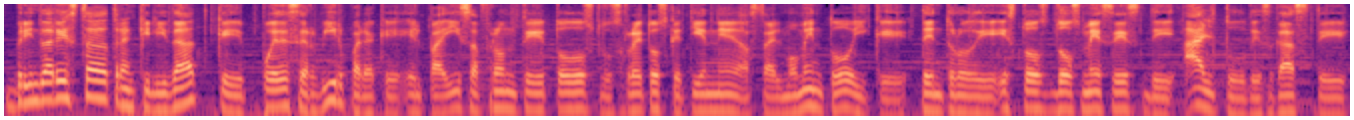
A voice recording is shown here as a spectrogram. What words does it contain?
Brindar esta tranquilidad que puede servir para que el país afronte todos los retos que tiene hasta el momento y que dentro de estos dos meses de alto desgaste,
